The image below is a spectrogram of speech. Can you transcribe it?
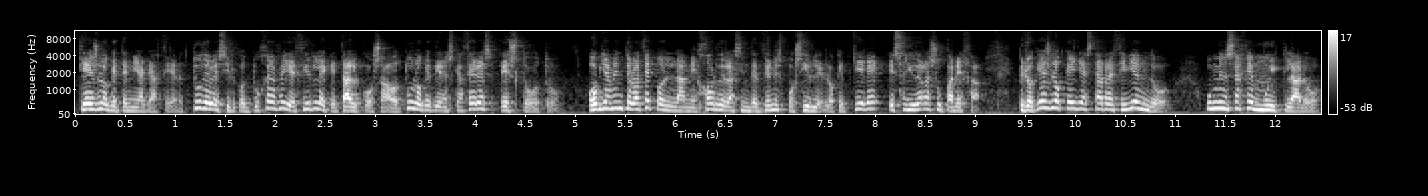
qué es lo que tenía que hacer. Tú debes ir con tu jefe y decirle que tal cosa, o tú lo que tienes que hacer es esto otro. Obviamente lo hace con la mejor de las intenciones posible, lo que quiere es ayudar a su pareja. Pero ¿qué es lo que ella está recibiendo? Un mensaje muy claro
